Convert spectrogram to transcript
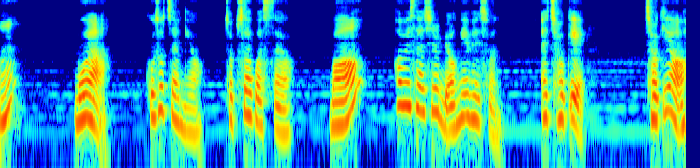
응? 뭐야? 고소장이요. 접수하고 왔어요. 뭐? 허위사실 명예훼손. 아, 저기, 저기요.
